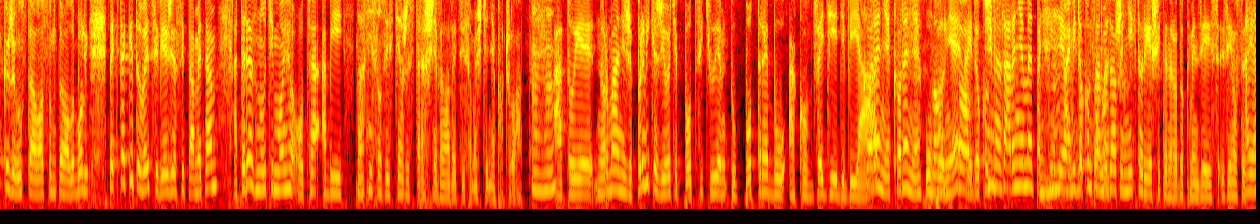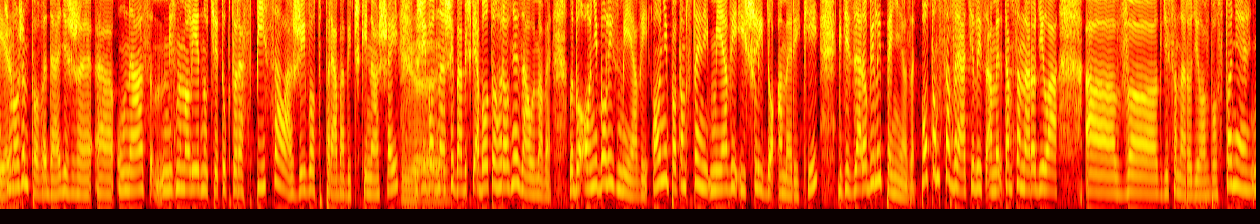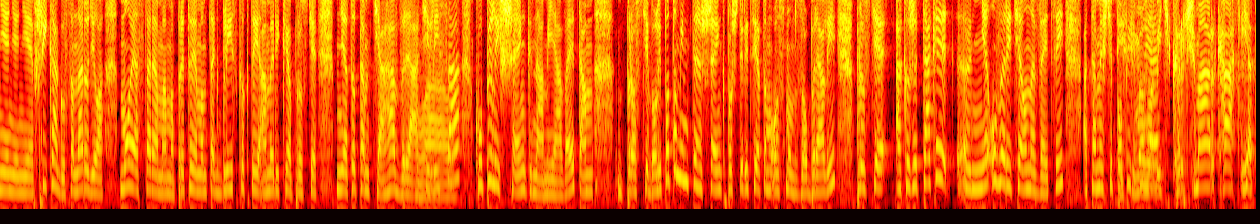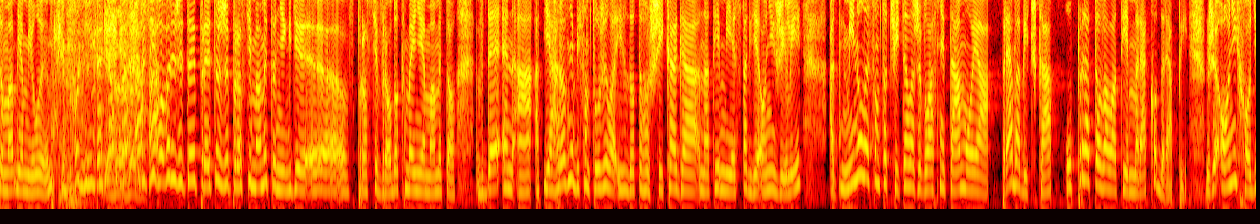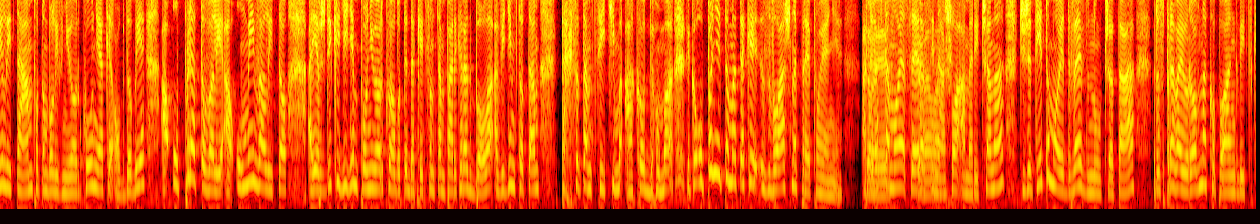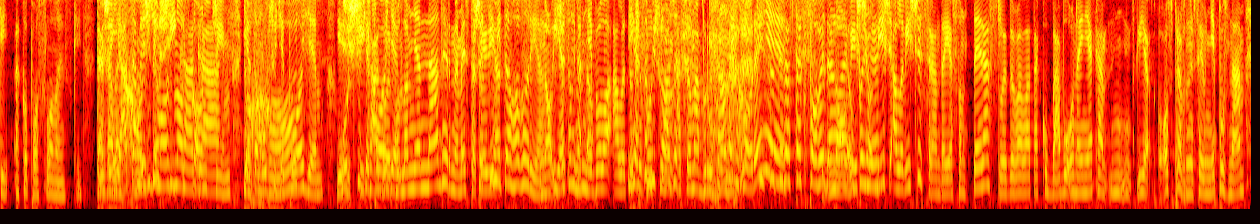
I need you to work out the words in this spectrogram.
akože ustála som to, ale boli. Tak takéto veci, vieš, ja si pamätám. A teraz nutím môjho otca, aby vlastne som zistila, že strašne veľa vecí som ešte nepočula. A to je normálne, že prvýkrát v živote pociťujem tú potrebu ako vedieť viac. Korene, korene. Úplne. No, to, aj dokonca, čím starneme, tak tým Mhm. viac Aj mi dokonca chceme. povedal, že niekto rieši ten rodokmen z, jej, z jeho A sestier. ja ti môžem povedať, že uh, u nás, my sme mali jednu tetu, ktorá spísala život prababičky našej, Jej. život našej babičky a bolo to hrozne zaujímavé, lebo oni boli z Mijavy. Oni potom z tej Mijavy išli do Ameriky, kde zarobili peniaze. Potom sa vrátili z Ameriky, tam sa narodila uh, v, kde sa narodila? V Bostone? Nie, nie, nie, v Chicagu sa narodila moja stará mama, preto ja mám tak blízko k tej Amerike a proste mňa to tam ťaha, vrátili Wow. sa, kúpili šenk na Mijave, tam proste boli. Potom im ten šenk po 48. zobrali. Proste akože také e, neuveriteľné veci a tam ešte Ty popisuje... si mohla byť krčmárka. Ja to mám, ja milujem tie podniky. Ja vždy hovorím, že to je preto, že proste máme to niekde e, v- proste v rodokmeni a máme to v DNA. A ja hrozne by som túžila ísť do toho Chicaga na tie miesta, kde oni žili. A minule som to čítala, že vlastne tá moja prababička upratovala tie mrakodrapy. Že oni chodili tam, potom boli v New Yorku nejaké obdobie a upratovali a umývali to. A ja vždy, keď idem po New Yorku, alebo teda keď som tam párkrát bola a vidím to tam, tak sa tam cítim ako doma. Tako úplne to má také zvláštne prepojenie. A To teraz tá moja dcéra si našla Američana, čiže tieto moje dve vnúčatá rozprávajú rovnako po anglicky ako po slovensky. Takže ja tam ešte možno Chicaga. skončím. Ja tam určite choď. pôjdem. Ježiš, určite Chicago pôjdem. je podľa mňa nádherné mesto. Všetci ja, mi to hovoria. No, ja Všetci som tam to- nebola, ale to, Ja čo som počúvam, myslela, že- a to má brutálne korene. Ty si teraz tak povedala, No, vieš čo, úplne. vieš, ale vieš, čo je sranda? Ja som teraz sledovala takú babu, ona je nejaká, ja ospravedlňujem sa ju, nepoznám, uh,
